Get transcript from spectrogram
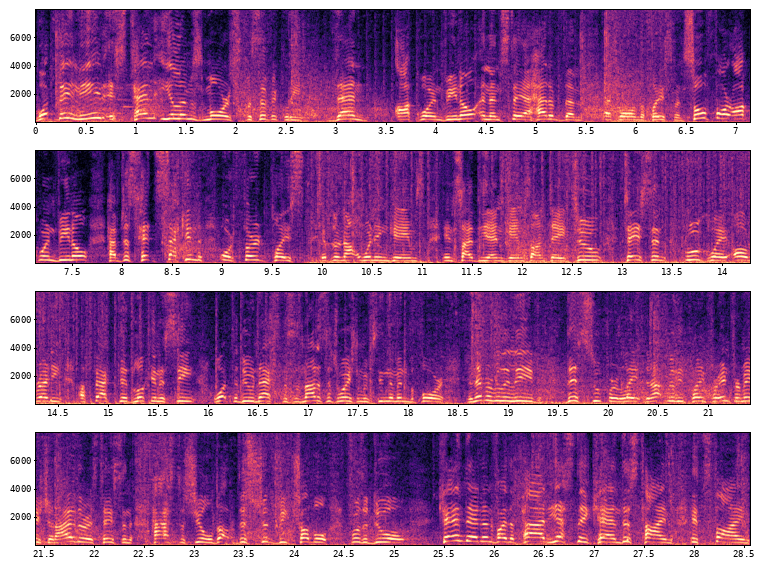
What they need is 10 elims more specifically than Aqua and Vino, and then stay ahead of them as well in the placement. So far, Aqua and Vino have just hit second or third place if they're not winning games inside the end games on day two. Tayson, Oogway already affected, looking to see what to do next. This is not a situation we've seen them in before. They never really leave this super late. They're not really playing for information either as Tayson has to shield up. This should be trouble for the duo. Can they identify the pad? Yes, they can. This time, it's fine,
